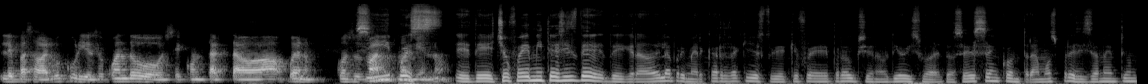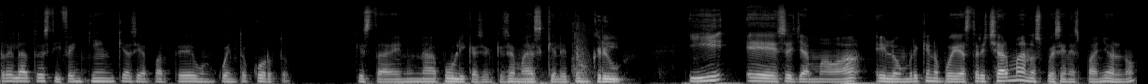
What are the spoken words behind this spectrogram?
le pasaba algo curioso cuando se contactaba, bueno, con sus Sí, manos más pues bien, ¿no? eh, de hecho fue mi tesis de, de grado de la primera carrera que yo estudié, que fue producción audiovisual. Entonces encontramos precisamente un relato de Stephen King que hacía parte de un cuento corto que está en una publicación que se llama Skeleton Crew Sí. y eh, se llamaba El hombre que no podía estrechar manos, pues en español, ¿no?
